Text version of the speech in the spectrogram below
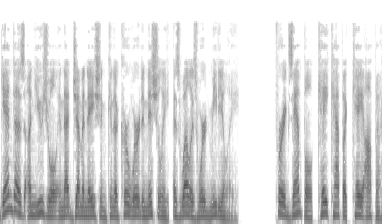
Ganda is unusual in that gemination can occur word initially, as well as word medially. For example, k kappa, k appa,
